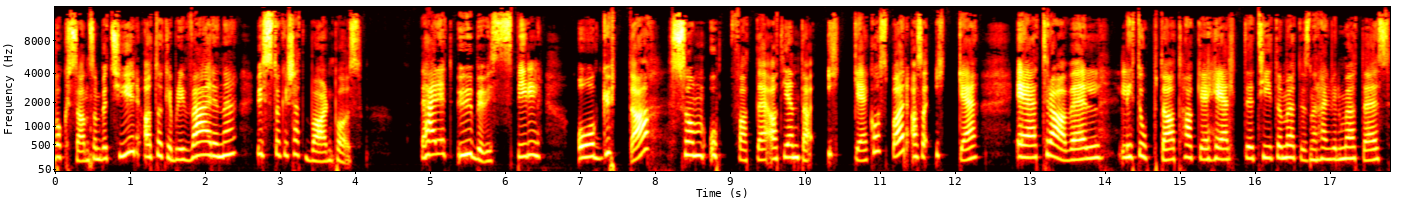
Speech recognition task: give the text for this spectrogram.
boksene som betyr at dere blir værende hvis dere setter barn på oss. Dette er et ubevisst spill, og gutter som oppfatter at jenter ikke er kostbar, altså ikke er travel, litt opptatt, har ikke helt tid til å møtes når han vil møtes,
